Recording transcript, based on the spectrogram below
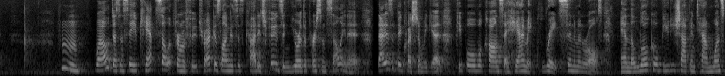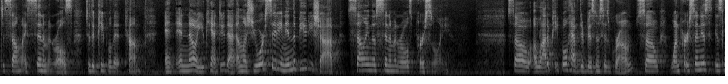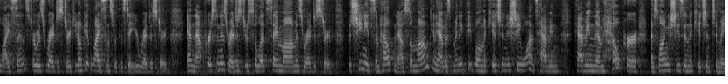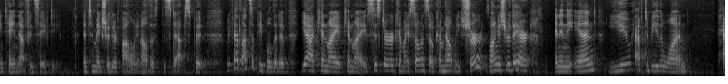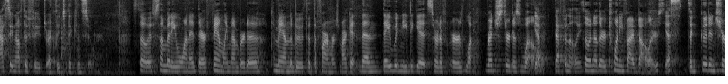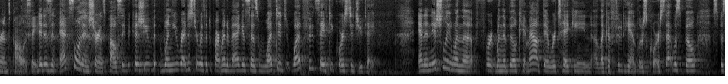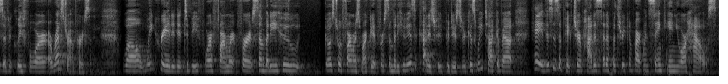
Hmm well, it doesn't say you can't sell it from a food truck as long as it's cottage foods and you're the person selling it. That is a big question we get. People will call and say, Hey, I make great cinnamon rolls. And the local beauty shop in town wants to sell my cinnamon rolls to the people that come. And, and no, you can't do that unless you're sitting in the beauty shop selling those cinnamon rolls personally. So a lot of people have their businesses grown. So one person is, is licensed or is registered. You don't get licensed with the state, you're registered. And that person is registered. So let's say mom is registered, but she needs some help now. So mom can have as many people in the kitchen as she wants, having having them help her as long as she's in the kitchen to maintain that food safety and to make sure they're following all the, the steps. But we've had lots of people that have, yeah, can my can my sister, can my so and so come help me? Sure, as long as you're there. And in the end, you have to be the one passing off the food directly to the consumer. So if somebody wanted their family member to, to man the booth at the farmer's market, then they would need to get certified or registered as well. Yep, definitely. So another $25. Yes. It's a good insurance policy. It is an excellent insurance policy because you when you register with the Department of Ag, it says what did what food safety course did you take? And initially, when the for, when the bill came out, they were taking uh, like a food handler's course that was built specifically for a restaurant person. Well, we created it to be for a farmer for somebody who goes to a farmer's market for somebody who is a cottage food producer because we talk about hey this is a picture of how to set up a three compartment sink in your house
